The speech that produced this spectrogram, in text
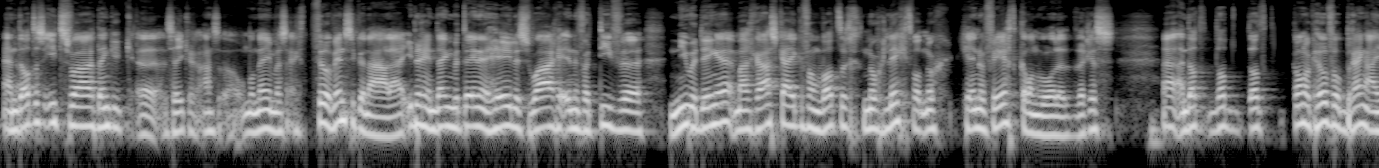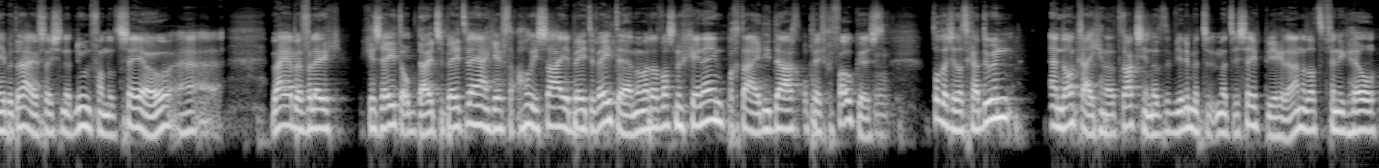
En dat is iets waar, denk ik, zeker aan ondernemers echt veel winsten kunnen halen. Iedereen denkt meteen aan hele zware, innovatieve, nieuwe dingen. Maar ga eens kijken van wat er nog ligt, wat nog geïnnoveerd kan worden. Er is, en dat, dat, dat kan ook heel veel brengen aan je bedrijf. Zoals je net noemt van dat SEO. eh, wij hebben volledig gezeten op Duitse BTW-aangifte. Al die saaie BTW-termen. Maar er was nog geen één partij die daarop heeft gefocust. Totdat je dat gaat doen. En dan krijg je een attractie. En dat hebben jullie met, met wc-papier gedaan. En dat vind ik heel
